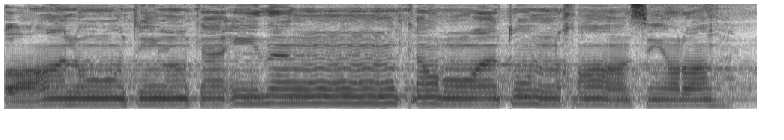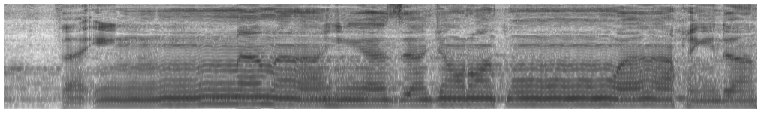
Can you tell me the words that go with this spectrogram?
قالوا تلك إذا كرة خاسرة. فإنما هي زجرة واحدة.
